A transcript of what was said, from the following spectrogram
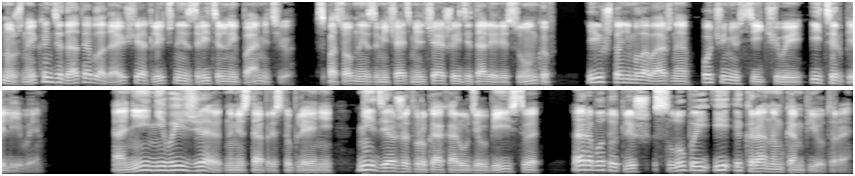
нужны кандидаты, обладающие отличной зрительной памятью, способные замечать мельчайшие детали рисунков и, что немаловажно, очень усидчивые и терпеливые. Они не выезжают на места преступлений, не держат в руках орудие убийства, а работают лишь с лупой и экраном компьютера.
